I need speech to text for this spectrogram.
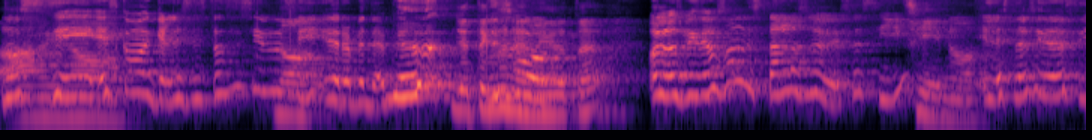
No Ay, sé, no. es como que les estás haciendo No. así y de repente... Yo tengo una como- anécdota. O los videos donde están los bebés así. Sí, no. Y le están haciendo así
